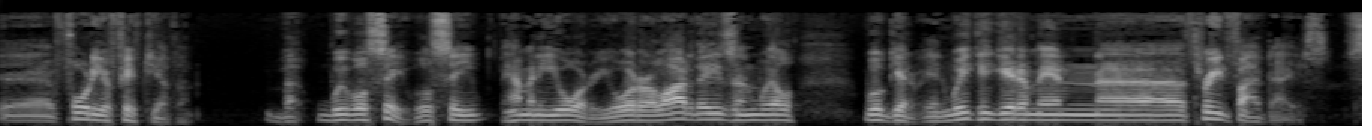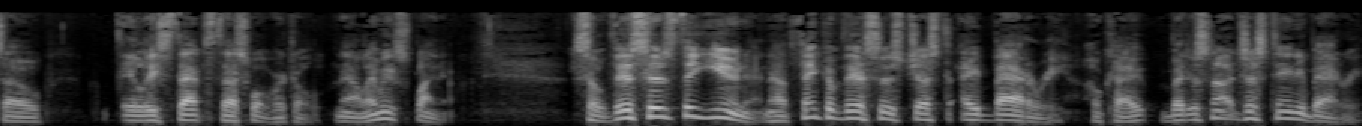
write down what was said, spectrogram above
uh, 40 or 50 of them. But we will see. We'll see how many you order. You order a lot of these and we'll, we'll get them. And we can get them in uh, three to five days. So at least that's, that's what we're told. Now, let me explain it. So this is the unit. Now think of this as just a battery, okay? But it's not just any battery.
